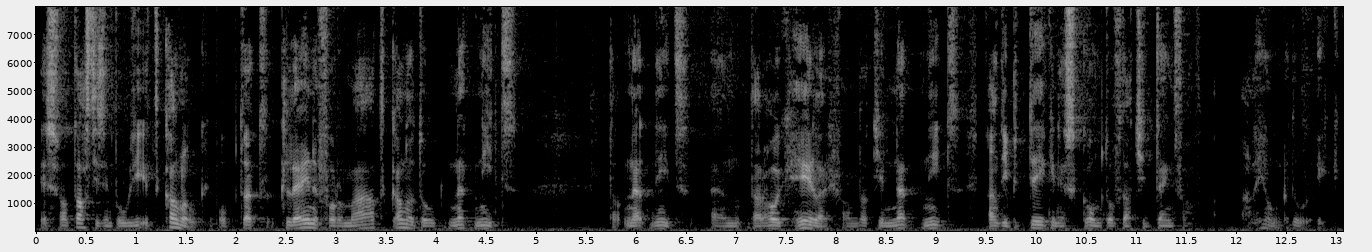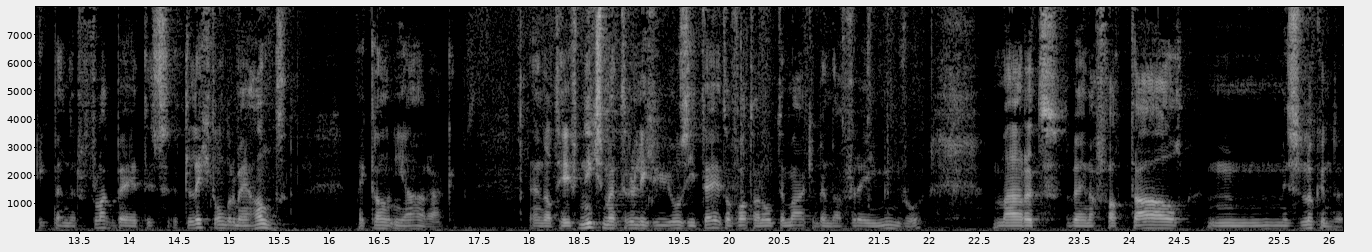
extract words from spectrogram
Is fantastisch in poëzie. Het kan ook. Op dat kleine formaat kan het ook net niet. Dat net niet. En daar hou ik heel erg van. Dat je net niet aan die betekenis komt. Of dat je denkt van... Allee jong, bedoel, ik, ik ben er vlakbij. Het, is, het ligt onder mijn hand. Maar ik kan het niet aanraken. En dat heeft niets met religiositeit of wat dan ook te maken, ik ben daar vrij immuun voor. Maar het bijna fataal mislukkende.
